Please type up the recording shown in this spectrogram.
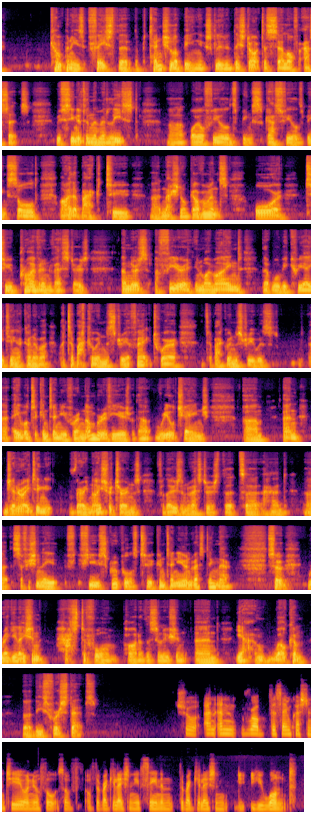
companies face the, the potential of being excluded, they start to sell off assets. We've seen it in the Middle East, uh, oil fields being gas fields being sold either back to uh, national governments or to private investors. And there's a fear in my mind that we'll be creating a kind of a, a tobacco industry effect where the tobacco industry was uh, able to continue for a number of years without real change um, and generating very nice returns for those investors that uh, had uh, sufficiently f- few scruples to continue investing there. So regulation has to form part of the solution. And yeah, welcome these first steps. Sure. And and Rob, the same question to you on your thoughts of, of the regulation you've seen and the regulation y- you want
